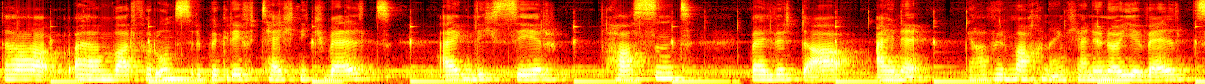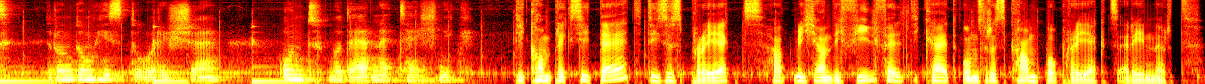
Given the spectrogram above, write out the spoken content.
da ähm, war für uns der Begriff Technikwelt eigentlich sehr passend, weil wir da eine, ja, wir machen eigentlich eine neue Welt rund um historische und moderne Technik. Die Komplexität dieses Projekts hat mich an die Vielfältigkeit unseres Campo-Projekts erinnert.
